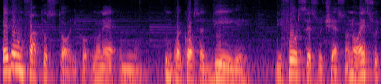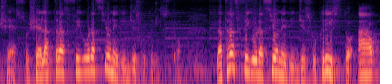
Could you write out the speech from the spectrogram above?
ed è un fatto storico, non è um, un qualcosa di, di forse successo, no, è successo, c'è la trasfigurazione di Gesù Cristo. La trasfigurazione di Gesù Cristo ha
